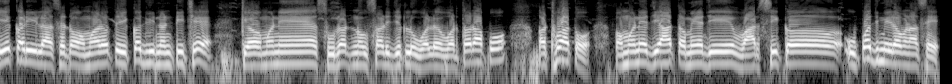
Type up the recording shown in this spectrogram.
એ કરી લાશે તો અમારે તો એક જ વિનંતી છે કે અમને સુરત નવસારી જેટલું વળ- વળતર આપો, અથવા તો અમને જે આ તમે જે વાર્ષિક ઉપજ મેળવણા છે,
